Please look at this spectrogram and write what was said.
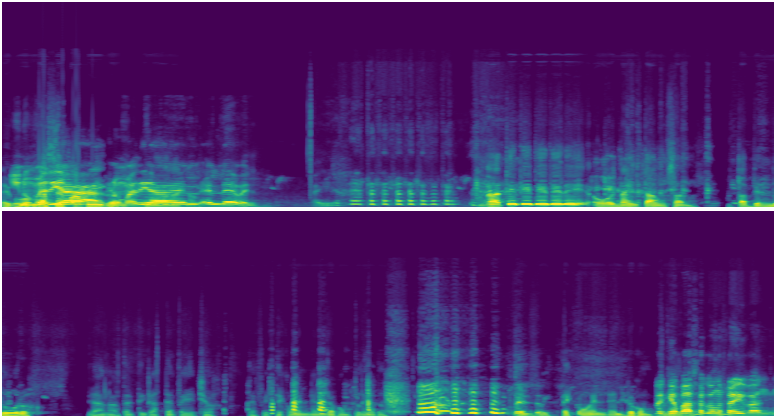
el y Google no medía, no medía el, el, level. Ahí. No, ti, ti, ti, ti, o 9000. Estás bien duro. Ya no te tiraste pecho. Te fuiste con el nerdo completo. Te fuiste con el nerdo completo. Pues, ¿Qué pasó con Ray-Ban?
